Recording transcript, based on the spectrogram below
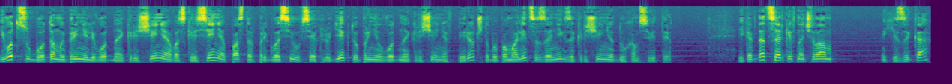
И вот суббота мы приняли водное крещение, а в воскресенье пастор пригласил всех людей, кто принял водное крещение вперед, чтобы помолиться за них за крещение Духом Святым. И когда церковь начала языках,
